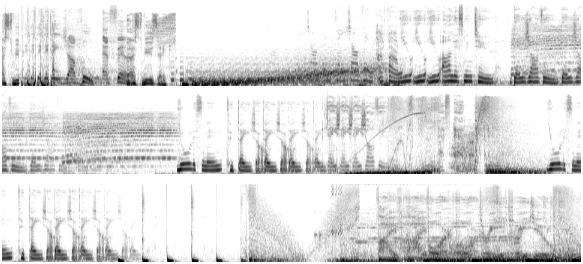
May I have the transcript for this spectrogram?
Best music. Deja Vu FM. Best music. FM. You you you are listening to Deja Vu. Deja Vu. Deja Vu. You're listening to Deja. Deja. Deja. Deja. Deja Vu. FM. You're listening to Deja. Deja. Deja. Deja. five, four, four, three, three, two,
